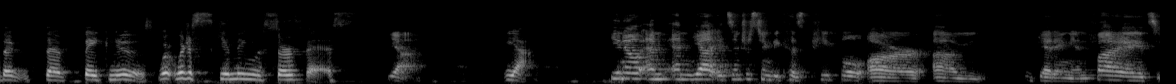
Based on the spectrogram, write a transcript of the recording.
the the fake news. We're, we're just skimming the surface. Yeah. Yeah you know and and yeah it's interesting because people are um getting in fights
